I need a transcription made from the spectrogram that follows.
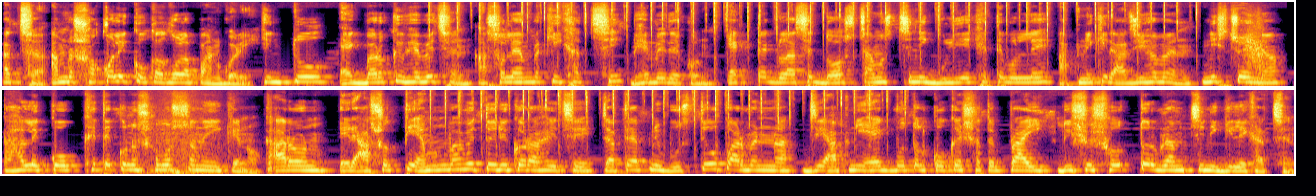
আচ্ছা আমরা সকলেই কোকা কোলা পান করি, কিন্তু একবারও কি ভেবেছেন? আসলে আমরা কি খাচ্ছি? ভেবে দেখুন, একটা গ্লাসে দশ চামচ চিনি গুলিয়ে খেতে বললে আপনি কি রাজি হবেন? নিশ্চয়ই না। তাহলে কোক খেতে কোনো সমস্যা নেই কেন? কারণ এর আসক্তি এমন ভাবে তৈরি করা হয়েছে যাতে আপনি বুঝতেও পারবেন না যে আপনি এক বোতল কোকের সাথে প্রায় দুইশো সত্তর গ্রাম চিনি গিলে খাচ্ছেন।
